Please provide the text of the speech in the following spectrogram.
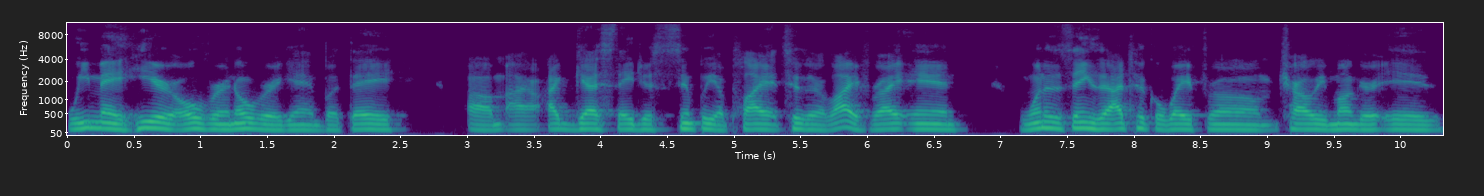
we may hear over and over again, but they um, I, I guess they just simply apply it to their life, right? And one of the things that I took away from Charlie Munger is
